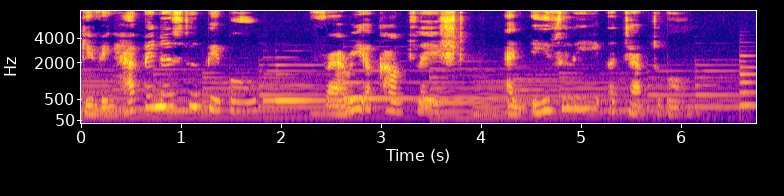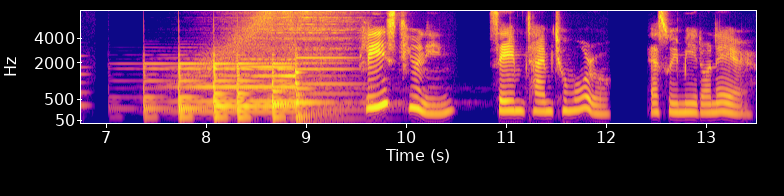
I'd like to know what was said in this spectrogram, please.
giving happiness to people, very accomplished, and easily adaptable. Please tune in, same time tomorrow as we meet on air.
